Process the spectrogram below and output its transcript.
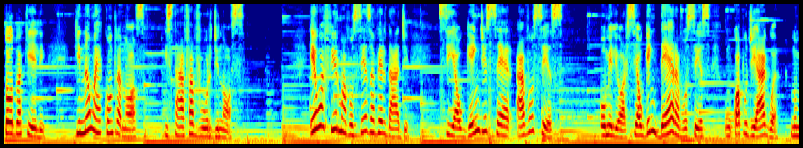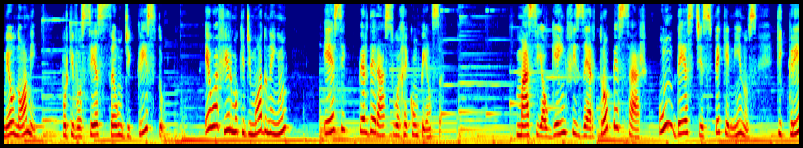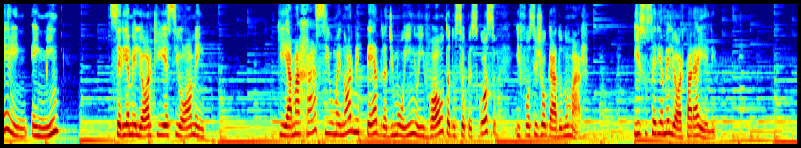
Todo aquele que não é contra nós está a favor de nós. Eu afirmo a vocês a verdade. Se alguém disser a vocês, ou melhor, se alguém der a vocês um copo de água no meu nome, porque vocês são de Cristo, eu afirmo que de modo nenhum esse perderá sua recompensa. Mas se alguém fizer tropeçar um destes pequeninos que creem em mim, seria melhor que esse homem que amarrasse uma enorme pedra de moinho em volta do seu pescoço e fosse jogado no mar. Isso seria melhor para ele.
